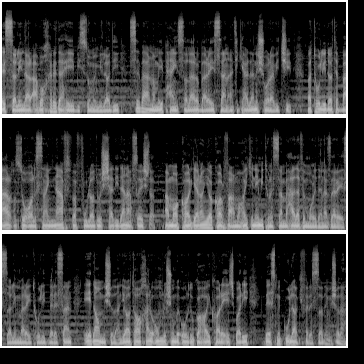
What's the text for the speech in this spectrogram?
استالین در اواخر دهه بیستم میلادی سه برنامه پنج ساله را برای صنعتی کردن شوروی چید و تولیدات برق، زغال سنگ، نفت و فولاد رو شدیداً افزایش داد. اما کارگران یا کارفرماهایی که نمی‌تونستن به هدف مورد نظر استالین برای تولید برسن، اعدام می‌شدن یا تا آخر عمرشون به اردوگاه های کار اجباری به اسم گولاک فرستاده می شدن.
